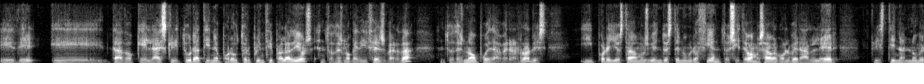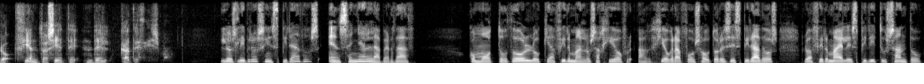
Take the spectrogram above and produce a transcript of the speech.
eh, de eh, dado que la escritura tiene por autor principal a Dios, entonces lo que dice es verdad, entonces no puede haber errores. Y por ello estábamos viendo este número 107. Vamos a volver a leer, Cristina, el número 107 del Catecismo. Los libros inspirados enseñan la verdad como todo lo que afirman los geógrafos o autores inspirados, lo afirma el Espíritu Santo,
